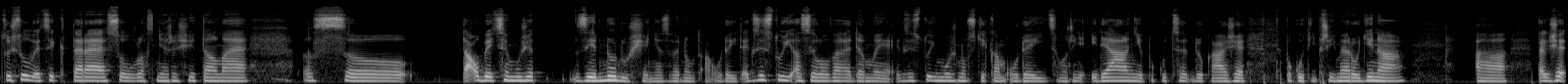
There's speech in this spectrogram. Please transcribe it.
což jsou věci, které jsou vlastně řešitelné s ta oběť se může zjednodušeně zvednout a odejít. Existují asilové domy, existují možnosti, kam odejít, samozřejmě ideálně, pokud se dokáže, pokud ji přijme rodina. A, takže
